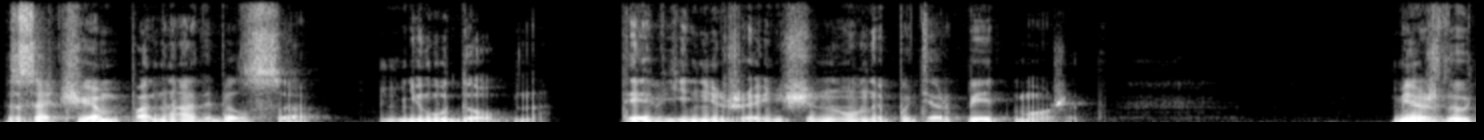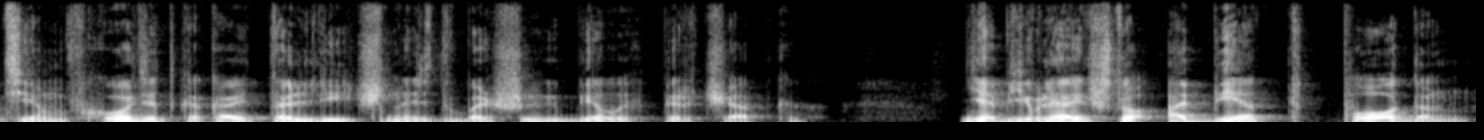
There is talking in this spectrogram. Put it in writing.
Зачем понадобился? Неудобно. Тевье не женщина, он и потерпеть может. Между тем входит какая-то личность в больших белых перчатках и объявляет, что обед подан.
